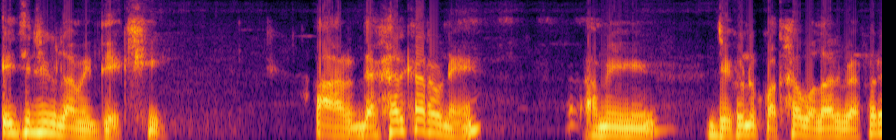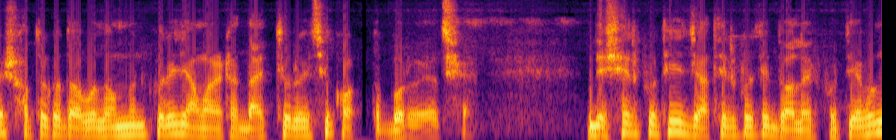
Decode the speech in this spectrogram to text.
এই জিনিসগুলো আমি দেখি। আর দেখার কারণে আমি যে কোনো কথা বলার ব্যাপারে সতর্কতা অবলম্বন করি যে আমার একটা দায়িত্ব রয়েছে, কর্তব্য রয়েছে। দেশের প্রতি, জাতির প্রতি, দলের প্রতি এবং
